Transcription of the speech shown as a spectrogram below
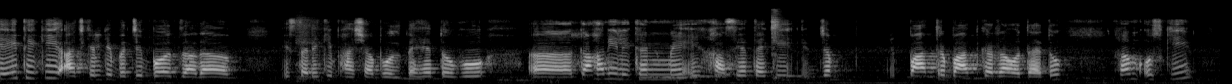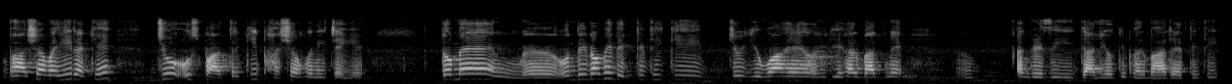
यही थी कि आजकल के बच्चे बहुत ज़्यादा इस तरह की भाषा बोलते हैं। तो वो आ, कहानी लिखन में एक खासियत है कि जब पात्र बात कर रहा होता है तो हम उसकी भाषा वही रखें जो उस पात्र की भाषा होनी चाहिए। तो मैं उन दिनों भी देखती थी कि जो युवा हैं उनकी हर बात में अंग्रेज़ी गालियों की भरमार रहती थी।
